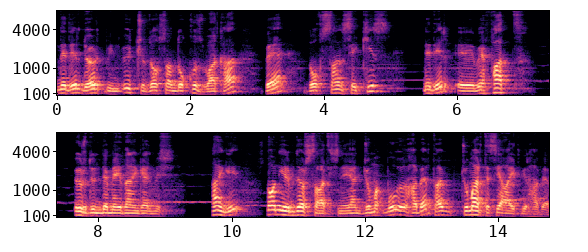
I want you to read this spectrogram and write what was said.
nedir? 4399 vaka ve 98 nedir? E, vefat Ürdün'de meydana gelmiş. Hangi? Son 24 saat içinde. Yani cuma, bu haber tabi cumartesiye ait bir haber.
